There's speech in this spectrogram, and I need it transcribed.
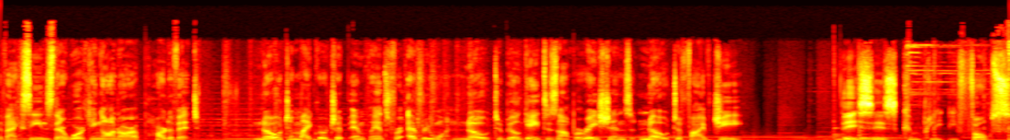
The vaccines they're working on are a part of it. No to microchip implants for everyone. No to Bill Gates' operations. No to 5G. This is completely false.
